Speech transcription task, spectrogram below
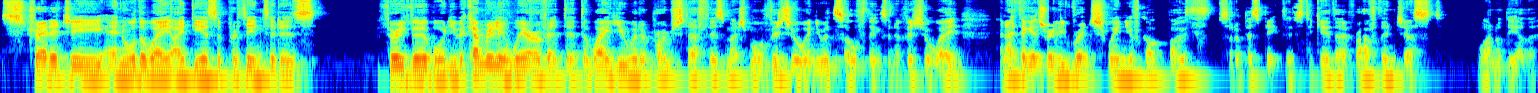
strategy and all the way ideas are presented is very verbal, and you become really aware of it. That the way you would approach stuff is much more visual, and you would solve things in a visual way. And I think it's really rich when you've got both sort of perspectives together rather than just one or the other.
